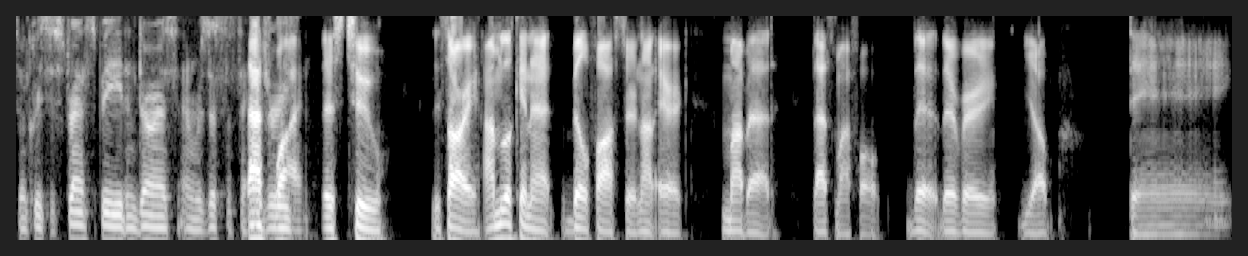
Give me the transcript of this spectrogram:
to increase his strength, speed, endurance, and resistance to That's injuries. why there's two. Sorry, I'm looking at Bill Foster, not Eric. My bad. That's my fault. They're they're very yup. Dang.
